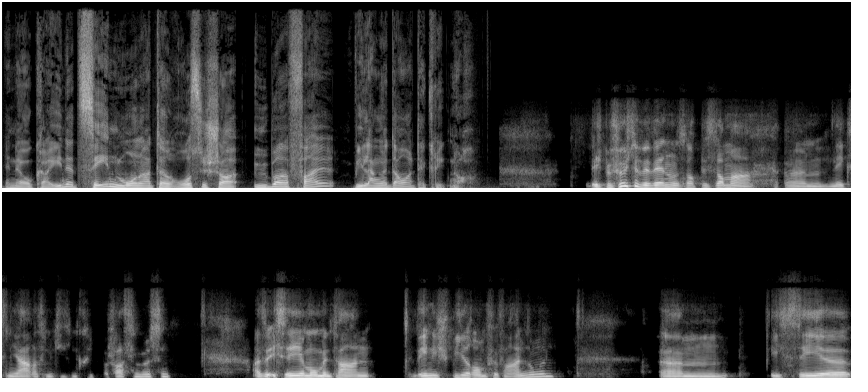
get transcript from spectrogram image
in der Ukraine, zehn Monate russischer Überfall. Wie lange dauert der Krieg noch? Ich befürchte, wir werden uns noch bis Sommer ähm, nächsten Jahres mit diesem Krieg befassen müssen. Also ich sehe momentan wenig Spielraum für Verhandlungen. Ähm, ich sehe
